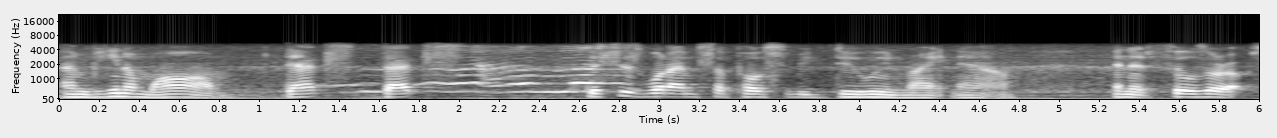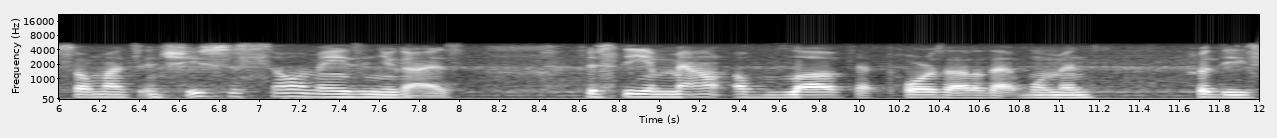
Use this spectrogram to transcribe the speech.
I'm being a mom. That's that's this is what I'm supposed to be doing right now. And it fills her up so much. And she's just so amazing, you guys just the amount of love that pours out of that woman for these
